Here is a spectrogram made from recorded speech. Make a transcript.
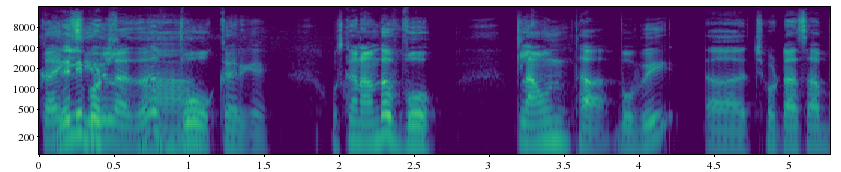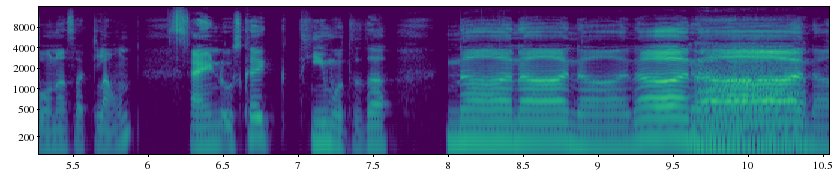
का एक सीरियल आता था हाँ। वो करके। उसका नाम था वो क्लाउन था वो भी छोटा सा बोना सा क्लाउन एंड उसका एक थीम होता था ना ना ना ना ना हाँ, ना।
